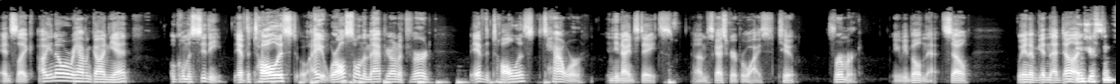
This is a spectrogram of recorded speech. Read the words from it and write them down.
and it's like, oh, you know where we haven't gone yet? Oklahoma City. They have the tallest. Hey, we're also on the map here on a third. They have the tallest tower in the United States, um, skyscraper wise, too. It's rumored you could be building that. So we end up getting that done. Interesting.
